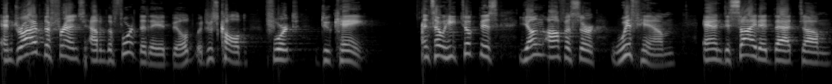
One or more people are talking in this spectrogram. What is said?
and drive the French out of the fort that they had built, which was called Fort Duquesne. And so he took this young officer with him and decided that um,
